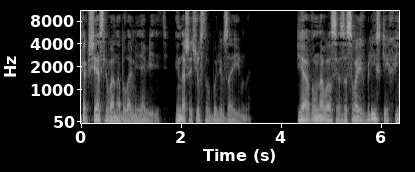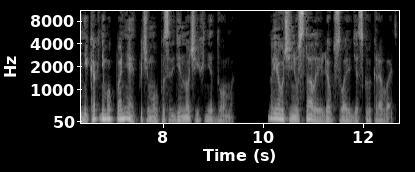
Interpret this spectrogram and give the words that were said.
Как счастлива она была меня видеть, и наши чувства были взаимны. Я волновался за своих близких и никак не мог понять, почему посреди ночи их нет дома. Но я очень устал и лег в свою детскую кровать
